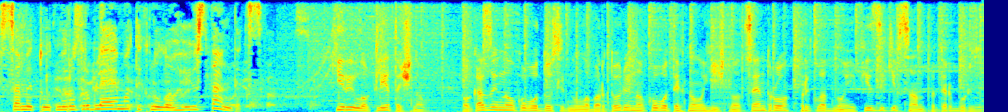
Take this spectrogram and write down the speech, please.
Саме тут ми розробляємо технологію Standex. Кирило Клеточнов показує науково-дослідну лабораторію науково-технологічного центру прикладної фізики в Санкт-Петербурзі.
